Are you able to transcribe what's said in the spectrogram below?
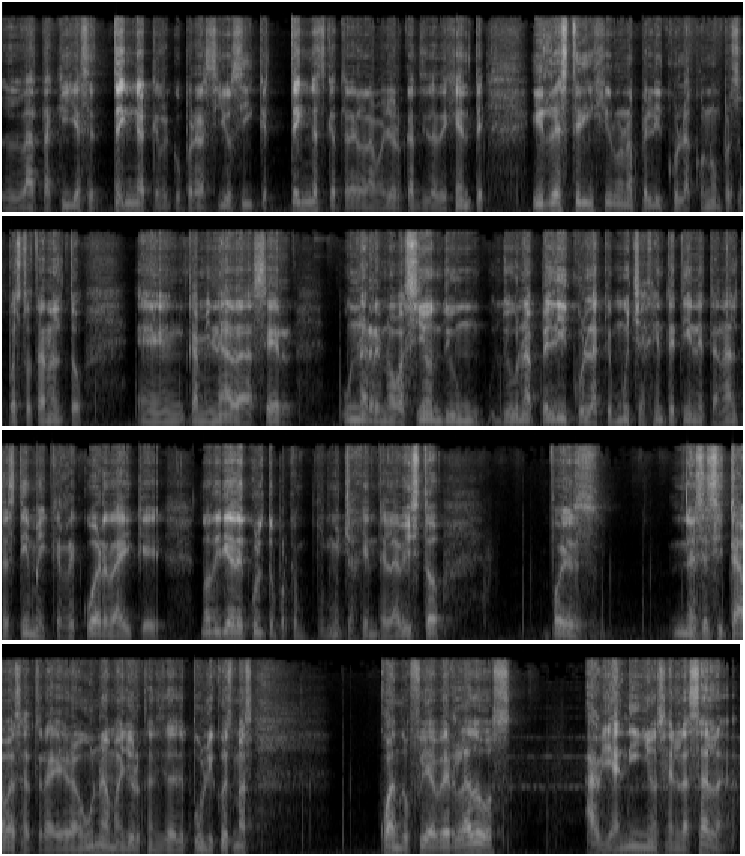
la taquilla se tenga que recuperar sí o sí, que tengas que atraer a la mayor cantidad de gente y restringir una película con un presupuesto tan alto encaminada a hacer una renovación de, un, de, una película que mucha gente tiene tan alta estima y que recuerda y que no diría de culto porque pues, mucha gente la ha visto, pues necesitabas atraer a una mayor cantidad de público. Es más, cuando fui a ver la 2, había niños en la sala,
